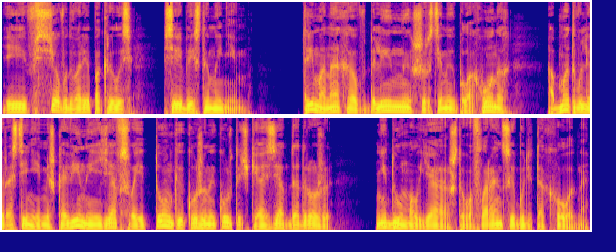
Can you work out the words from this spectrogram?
и все во дворе покрылось серебристым инием. Три монаха в длинных шерстяных балахонах обматывали растения мешковины, и я в своей тонкой кожаной курточке озяб до дрожи. Не думал я, что во Флоренции будет так холодно.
